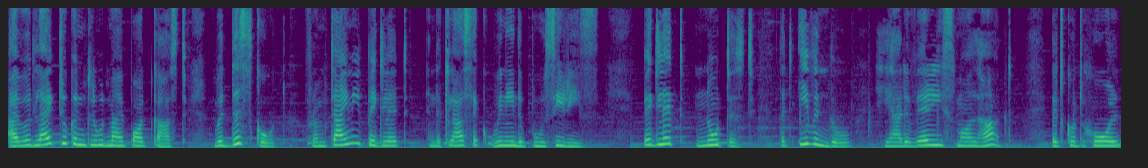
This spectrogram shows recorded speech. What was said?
I would like to conclude my podcast with this quote from Tiny Piglet in the classic Winnie the Pooh series. Piglet noticed that even though he had a very small heart, it could hold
